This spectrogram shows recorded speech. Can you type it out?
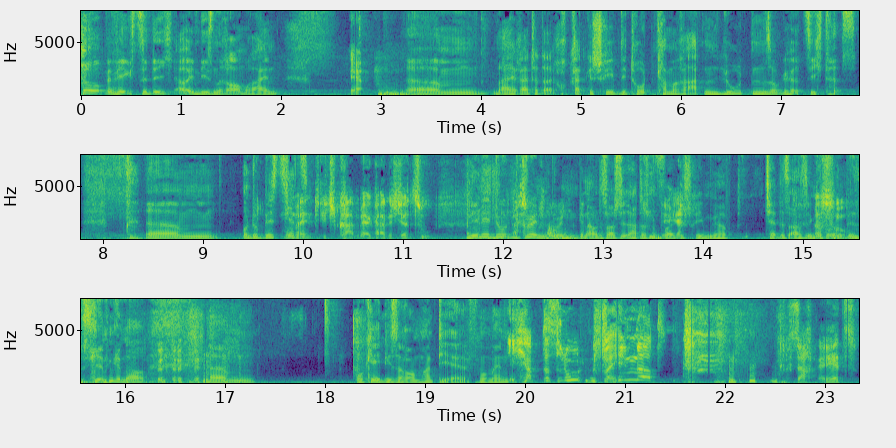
So bewegst du dich in diesen Raum rein. ja. Ähm, Nairat hat auch gerade geschrieben, die toten Kameraden looten, so gehört sich das. Ähm, und du bist jetzt. Moment, ich kam ja gar nicht dazu. Nee, nee, du, Grin, Grin, genau, das war, hat er schon vorher Ja. geschrieben gehabt. Chat ist asynchron so. ein bisschen, genau. ähm, okay, dieser Raum hat die elf. Moment. Ich habe das Looten verhindert. Sagt er jetzt.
